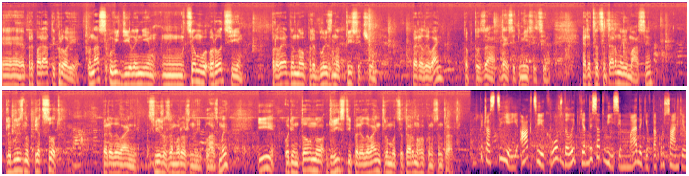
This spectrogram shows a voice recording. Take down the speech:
е, препарати крові. У нас у відділенні в цьому році проведено приблизно тисячу переливань, тобто за 10 місяців еритроцитарної маси, приблизно 500 переливань свіжозамороженої плазми і орієнтовно 200 переливань тромбоцитарного концентрату. Під час цієї акції кров здали 58 медиків та курсантів.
